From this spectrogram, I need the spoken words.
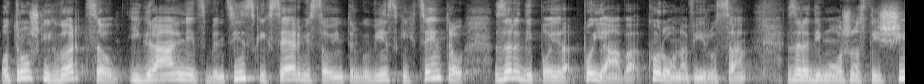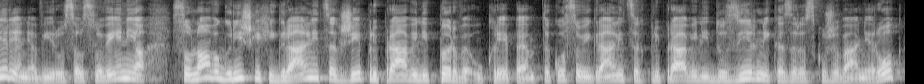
otroških vrtcev, igralnic, bencinskih servisov in trgovinskih centrov zaradi pojava koronavirusa. Zaradi možnosti širjanja virusa v Slovenijo so v novogoriških igralnicah že pripravili prve ukrepe. Tako so v igralnicah pripravili dozirnike za razkuževanje rok,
